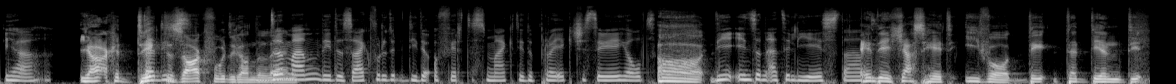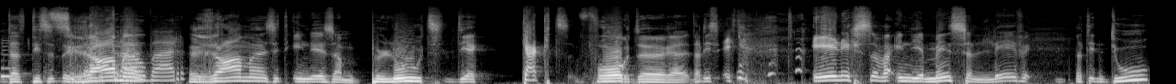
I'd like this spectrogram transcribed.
Ja, Ja, de is zaakvoerder aan de, de lijn man die de zaakvoerder, die de offertes maakt, die de projectjes regelt, Oh, die in zijn atelier staat. en die gast heet Ivo. Die, die, die, die, dat, die zit Super ramen... Ramen zit in deze bloed. Die kakt voordeuren. Dat is echt het enigste wat in die mensen leven. Dat die doet,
